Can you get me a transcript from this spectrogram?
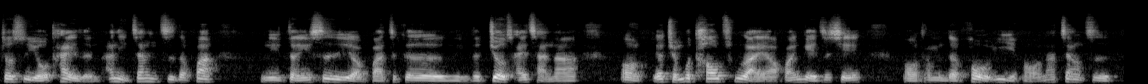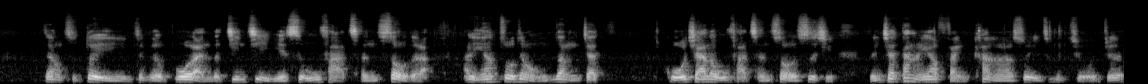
就是犹太人啊！你这样子的话，你等于是要把这个你的旧财产啊，哦，要全部掏出来啊，还给这些哦他们的后裔哦，那这样子这样子对你这个波兰的经济也是无法承受的啦！啊，你要做这种让人家国家都无法承受的事情。人家当然要反抗啊，所以这个就我觉得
